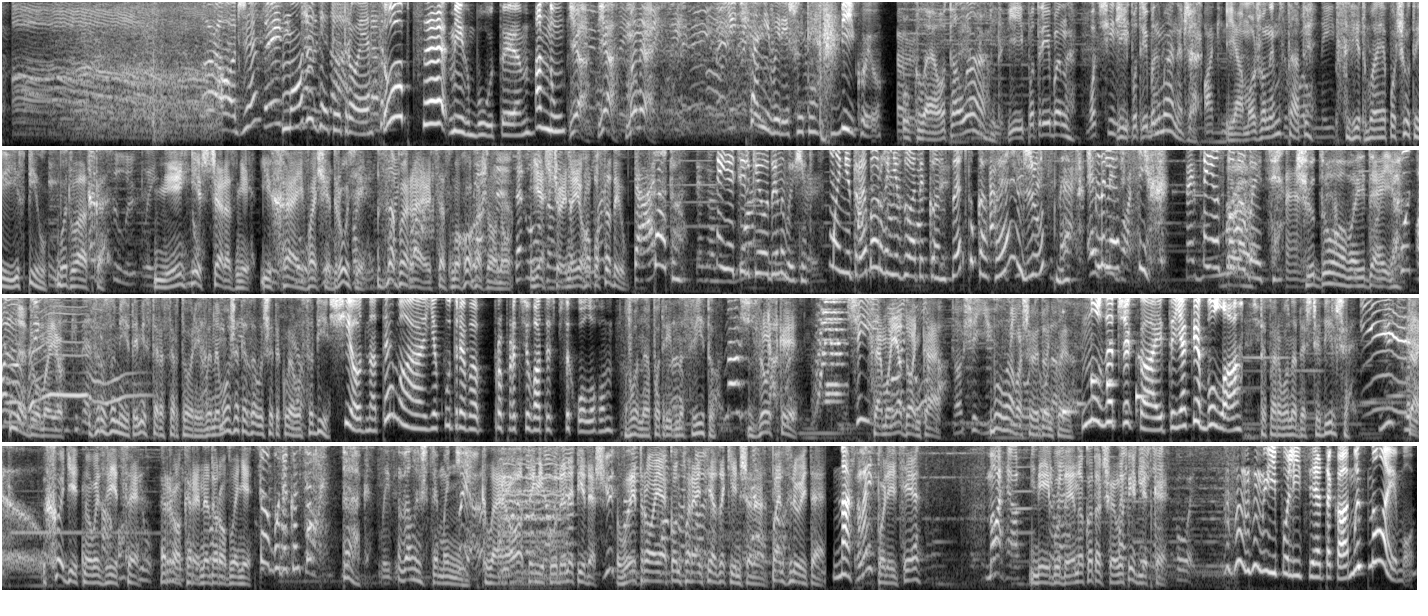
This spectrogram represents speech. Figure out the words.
Отже, можуть зайти троє. Хто б це міг бути? Ану, Я! Я! Мене! Самі вирішуйте. бійкою. У Клео талант. Їй потрібен. Їй потрібен менеджер. Я можу ним стати. Світ має почути її спів. Будь ласка. Ні, і ще раз ні. І хай ваші друзі забираються з мого газону. Я щойно його посадив. Тату, є тільки один вихід. Мені треба організувати концерт у кафе Джуснет для всіх. Їм сподобається. Чудова ідея. Не думаю. Зрозумієте, містере Сарторі, ви не можете залишити Клео собі. Ще одна тема, яку треба пропрацювати з психологом. Вона потрібна світу. Зузьки, це моя донька. Була вашою донькою. Ну зачекайте, яке була. Тепер вона дещо більше. Так, ходіть ну ви звідси, рокери недороблені. То буде концерт. Так, залиш це мені. Клео, ти нікуди не підеш. Ви троє, конференція закінчена. Пензлюйте. На Поліція, мій будинок оточили підлітки. і поліція така. Ми знаємо.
